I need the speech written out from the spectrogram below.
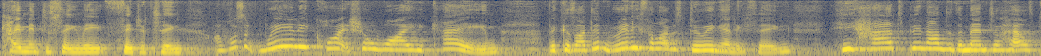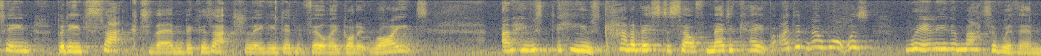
Came in to see me fidgeting. I wasn't really quite sure why he came because I didn't really feel I was doing anything. He had been under the mental health team, but he'd sacked them because actually he didn't feel they got it right. And he, was, he used cannabis to self-medicate, but I didn't know what was really the matter with him.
